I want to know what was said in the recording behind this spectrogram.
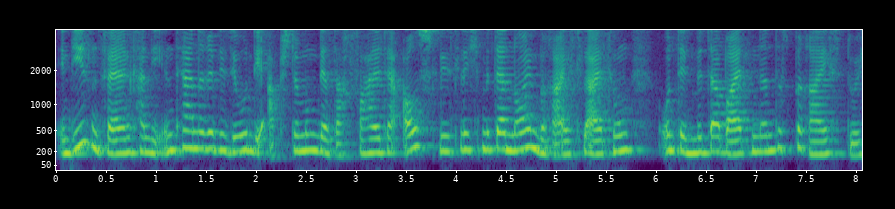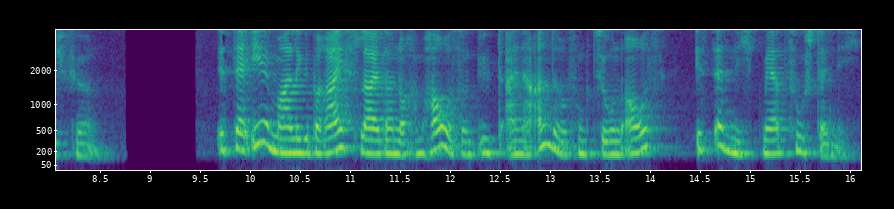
In diesen Fällen kann die interne Revision die Abstimmung der Sachverhalte ausschließlich mit der neuen Bereichsleitung und den Mitarbeitenden des Bereichs durchführen. Ist der ehemalige Bereichsleiter noch im Haus und übt eine andere Funktion aus, ist er nicht mehr zuständig.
